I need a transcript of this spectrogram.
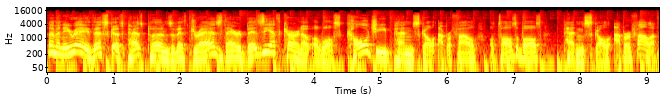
Lemonire viscus pez, perns of ith dres there busieth kerno a was colgi pen skull aberfal or tals balls pen skull aberfala.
